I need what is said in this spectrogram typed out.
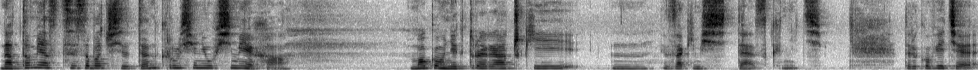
Natomiast zobaczcie, ten król się nie uśmiecha. Mogą niektóre raczki mm, za kimś tęsknić. Tylko wiecie,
